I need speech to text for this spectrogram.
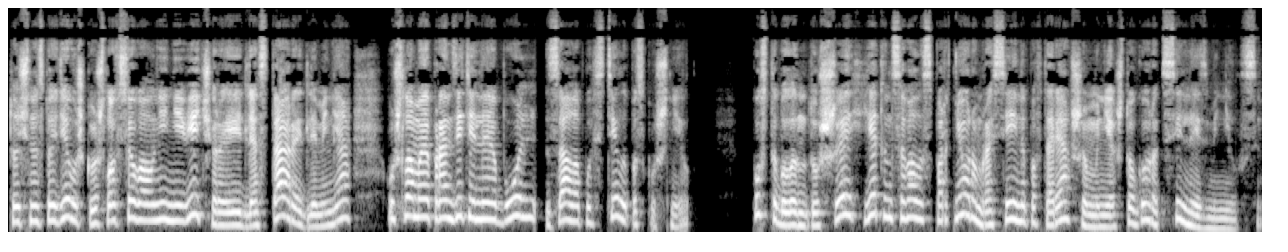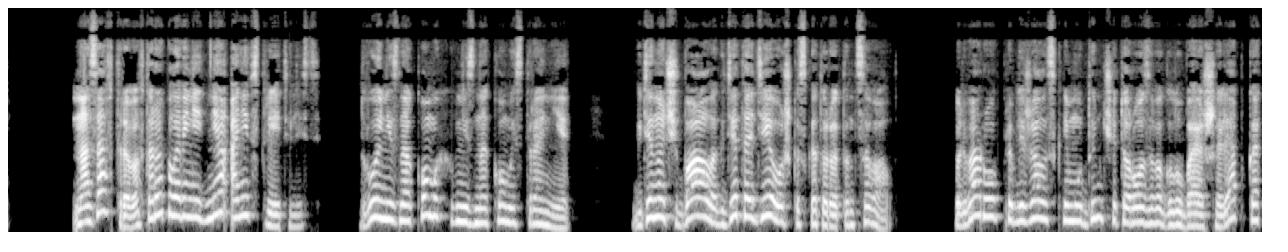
Точно с той девушкой ушло все волнение вечера, и для старой, для меня ушла моя пронзительная боль, зал опустел и поскушнел. Пусто было на душе, я танцевала с партнером, рассеянно повторявшим мне, что город сильно изменился. На завтра, во второй половине дня, они встретились. Двое незнакомых в незнакомой стране. Где ночь бала, где та девушка, с которой танцевал. Бульвару приближалась к нему дымчато-розово-голубая шляпка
